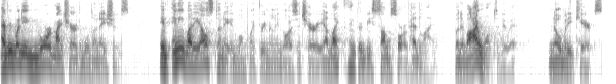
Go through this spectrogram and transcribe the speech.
Everybody ignored my charitable donations. If anybody else donated $1.3 million to charity, I'd like to think there'd be some sort of headline. But if I want to do it, nobody cares.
